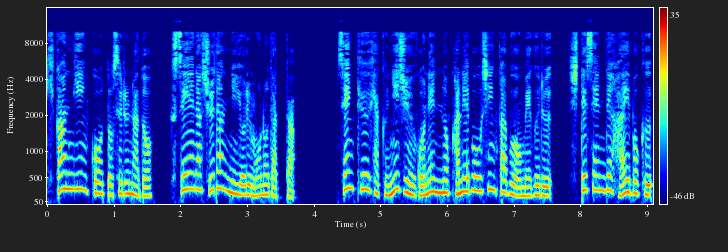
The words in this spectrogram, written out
機関銀行とするなど、不正な手段によるものだった。1925年の金棒新株をめぐる、指定戦で敗北、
